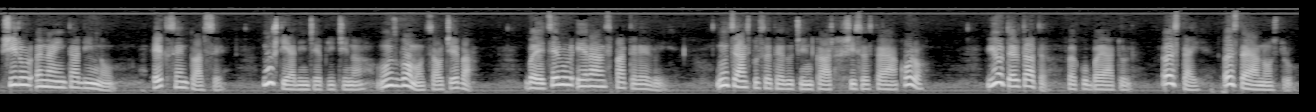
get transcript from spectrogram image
Șirul înainta din nou. Ex se întoarse. Nu știa din ce pricină, un zgomot sau ceva. Băiețelul era în spatele lui. Nu ți-am spus să te duci în car și să stai acolo?" Eu te tată," făcu băiatul. Ăsta-i, ăsta e al nostru."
